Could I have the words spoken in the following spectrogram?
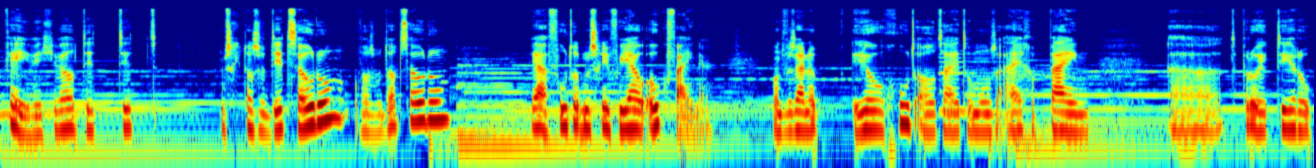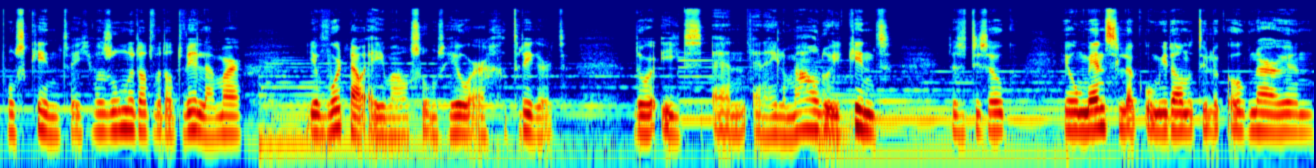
Oké, weet je wel, dit, dit, misschien als we dit zo doen, of als we dat zo doen... Ja, voelt dat misschien voor jou ook fijner. Want we zijn ook heel goed altijd om onze eigen pijn uh, te projecteren op ons kind. Weet je wel, zonder dat we dat willen. Maar je wordt nou eenmaal soms heel erg getriggerd door iets en, en helemaal door je kind. Dus het is ook heel menselijk om je dan natuurlijk ook naar hun,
